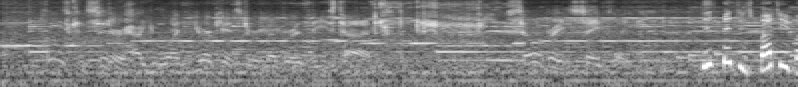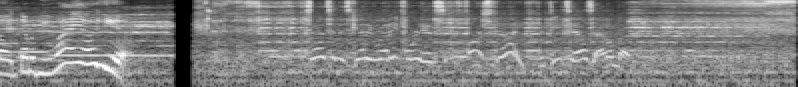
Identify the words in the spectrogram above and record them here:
please consider how you want your kids to remember at these times. Celebrate safely. This pitch is you by WYOU. Is getting ready for its first night. The details at 11.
